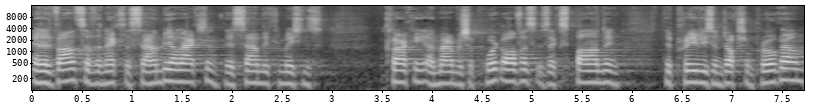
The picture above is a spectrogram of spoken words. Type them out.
In advance of the next Assembly election, the Assembly Commission's Clerking and Member Support Office is expanding the previous induction programme.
